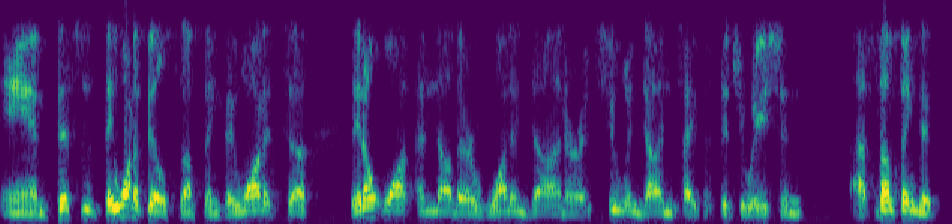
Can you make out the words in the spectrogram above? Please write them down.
And this is they want to build something. They want it to. They don't want another one and done or a two and done type of situation. Uh, something that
